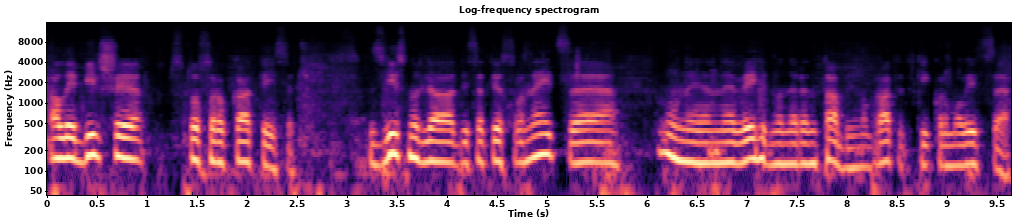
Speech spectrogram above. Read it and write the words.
Але більше 140 тисяч. Звісно, для 10 свиней це ну, не, не вигідно, не рентабельно брати такий кормовий цех.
